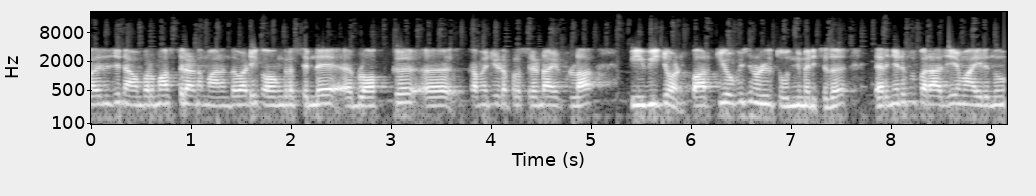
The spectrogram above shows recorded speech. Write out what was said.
പതിനഞ്ച് നവംബർ മാസത്തിലാണ് മാനന്തവാടി കോൺഗ്രസിന്റെ ബ്ലോക്ക് കമ്മിറ്റിയുടെ പ്രസിഡന്റായിട്ടുള്ള പി വി ജോൺ പാർട്ടി ഓഫീസിനുള്ളിൽ തൂങ്ങി മരിച്ചത് തെരഞ്ഞെടുപ്പ് പരാജയമായിരുന്നു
